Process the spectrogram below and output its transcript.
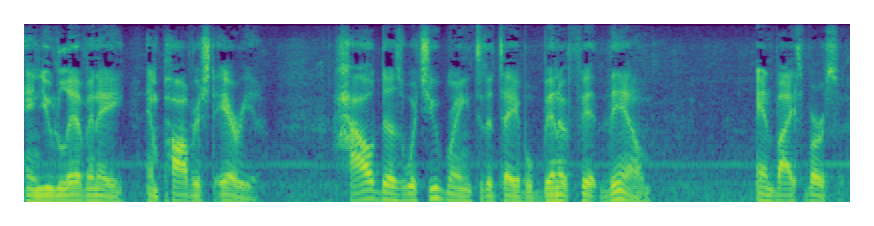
and you live in a impoverished area, how does what you bring to the table benefit them and vice versa?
